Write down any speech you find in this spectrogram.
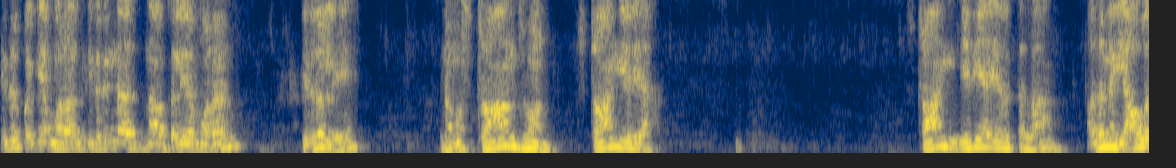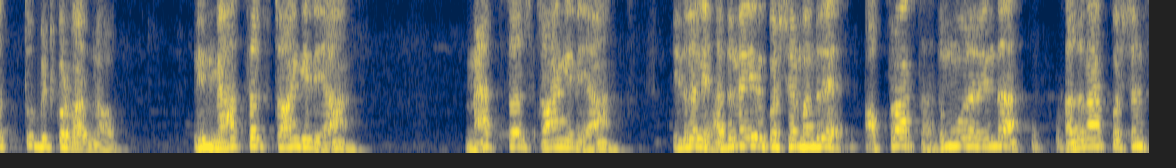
ಇದ್ರ ಬಗ್ಗೆ ಮೊರಲ್ ಇದರಿಂದ ನಾವು ಕಲಿಯೋ ಮೊರಲ್ ಇದರಲ್ಲಿ ನಮ್ಮ strong zone strong area strong area ಇರುತ್ತಲ್ಲ, ಅದನ್ನ ಯಾವತ್ತೂ ಬಿಟ್ಕೊಡ್ಬಾರ್ದು ನಾವು. ನಿನ್ ಮ್ಯಾಥ್ಸ್ ಅಲ್ಲಿ ಸ್ಟ್ರಾಂಗ್ ಇದೆಯಾ? ಮ್ಯಾಥ್ಸ್ ಅಲ್ಲಿ ಸ್ಟ್ರಾಂಗ್ ಇದೆಯಾ? ಇದರಲ್ಲಿ ಹದಿನೈದು ಕ್ವಶನ್ ಬಂದ್ರೆ ಅಪ್ರಾಕ್ಸ್ ಹದಿಮೂರರಿಂದ ಹದಿನಾಲ್ಕು ಕ್ವಶನ್ಸ್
